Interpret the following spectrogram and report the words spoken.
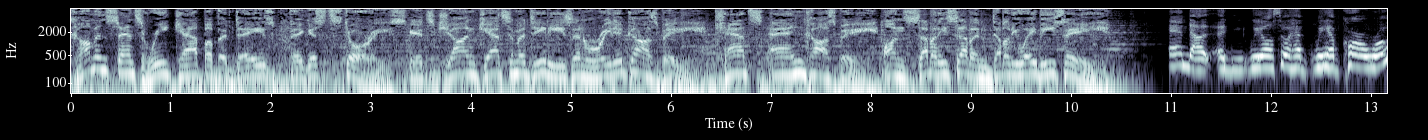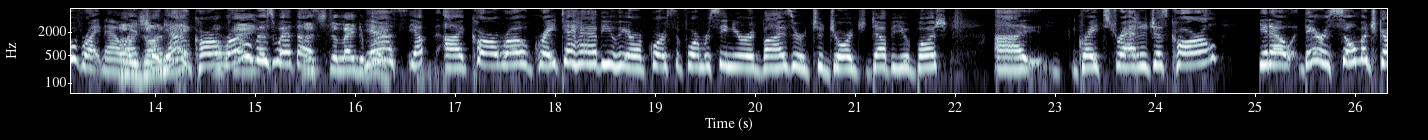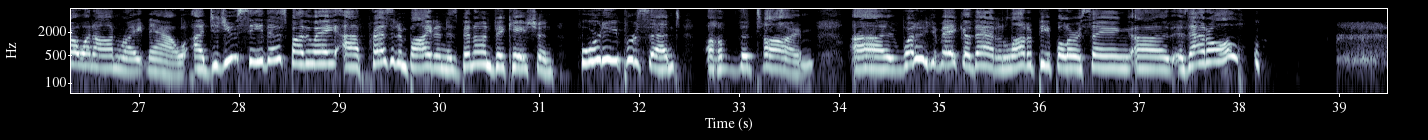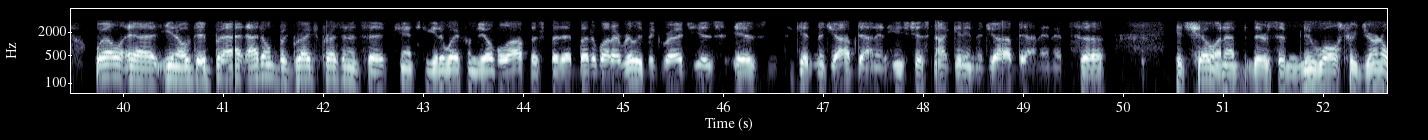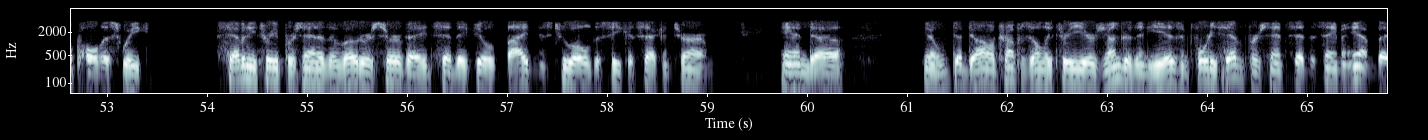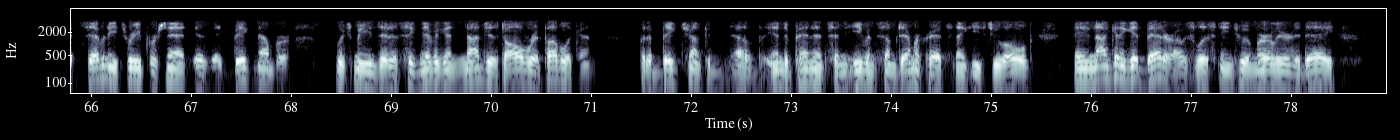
common sense recap of the day's biggest stories. It's John Catsimatidis and Rita Cosby. Cats and Cosby on 77 WABC. And, uh, and we also have we have Karl Rove right now. Oh, actually, yeah, now? Karl Okay. Rove is with us. Let's delay the break. Yes, yep. Uh, Karl Rove, great to have you here. Of course, the former senior advisor to George W. Bush. Uh, great strategist, Karl. You know, there is so much going on right now. Uh, did you see this, by the way? Uh, President Biden has been on vacation 40% of the time. Uh, what do you make of that? And a lot of people are saying, uh, is that all? Well, uh, you know, I don't begrudge presidents a chance to get away from the Oval Office, but but what I really begrudge is is getting the job done, and he's just not getting the job done, and it's uh, it's showing. Uh, There's a new Wall Street Journal poll this week. Seventy-three percent of the voters surveyed said they feel Biden is too old to seek a second term, and uh, you know Donald Trump is only three years younger than he is, and forty-seven percent said the same of him. But seventy-three percent is a big number which means that a significant, not just all Republicans, but a big chunk of independents and even some Democrats think he's too old. And he's not going to get better. I was listening to him earlier today.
